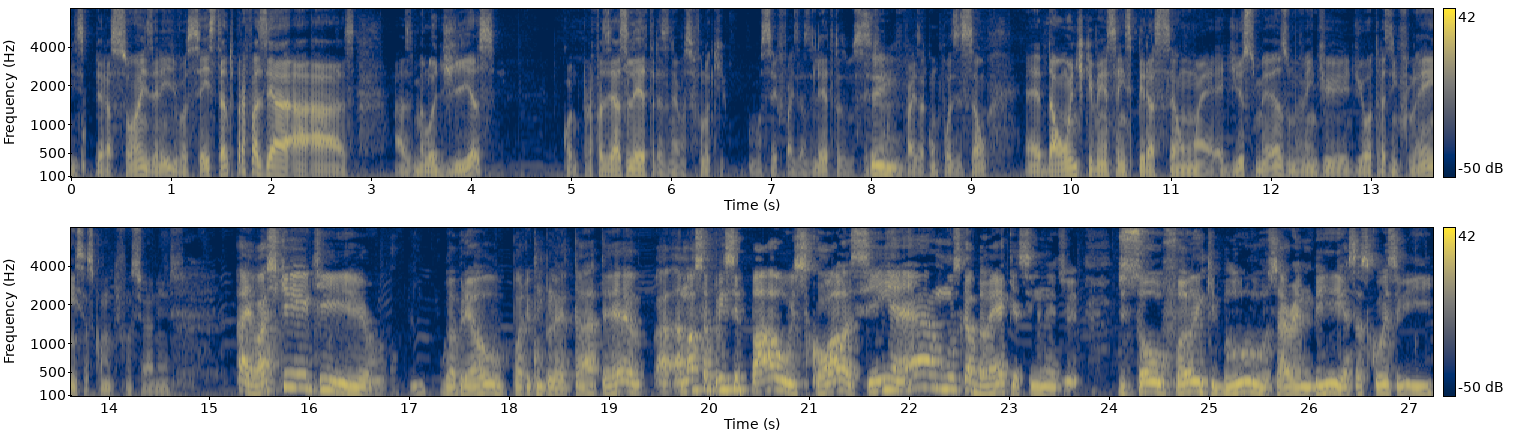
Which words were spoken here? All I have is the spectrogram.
inspirações ali de vocês, tanto para fazer a- a- as, as melodias, quanto para fazer as letras, né? Você falou que você faz as letras, você faz a composição. É, da onde que vem essa inspiração? É, é disso mesmo? Vem de, de outras influências? Como que funciona isso? Ah, eu acho que, que o Gabriel pode completar até. A, a nossa principal escola, assim, é a música black, assim, né? De, de soul, funk, blues, R&B, essas coisas. E,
